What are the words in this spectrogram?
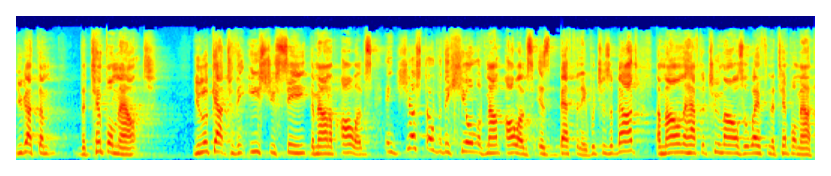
You got the, the Temple Mount. You look out to the east, you see the Mount of Olives. And just over the hill of Mount Olives is Bethany, which is about a mile and a half to two miles away from the Temple Mount.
